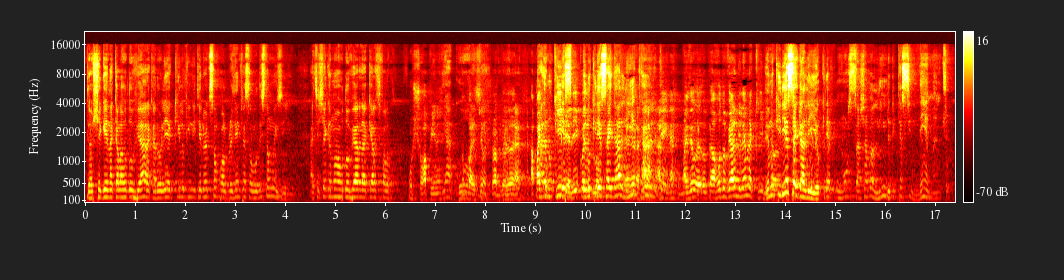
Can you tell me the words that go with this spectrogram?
Então eu cheguei naquela rodoviária, cara, olhei aquilo, vim do interior de São Paulo, presidente falou desse tamanhozinho. Aí você chega numa rodoviária daquela, você fala, Um shopping, né? E agora? Não parecia um shopping. Né? Rapaz, Cara, tinha eu um não kibe queria- ali, eu coisa não de queria sair dali, É, cara. coisa de quem, né? Mas eu, eu- a rodoviária me lembra kibe. eu não então. queria sair dali, eu queria, nossa, achava lindo, que tinha cinema, não sei o que.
